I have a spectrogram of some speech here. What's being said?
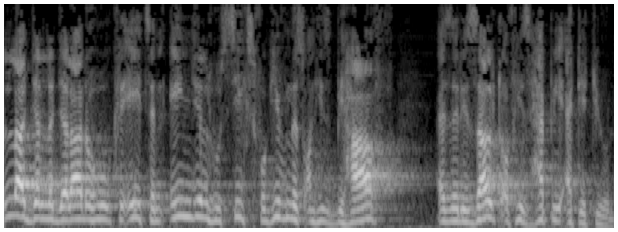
Allah Jalla Jalaluhu creates an angel who seeks forgiveness on his behalf as a result of his happy attitude.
